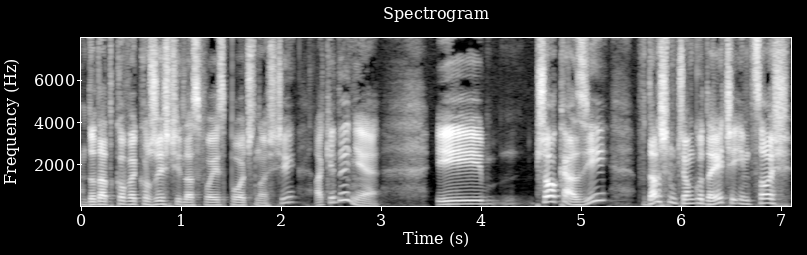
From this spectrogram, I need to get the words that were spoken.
dodatkowe korzyści dla swojej społeczności, a kiedy nie. I przy okazji, w dalszym ciągu dajecie im coś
